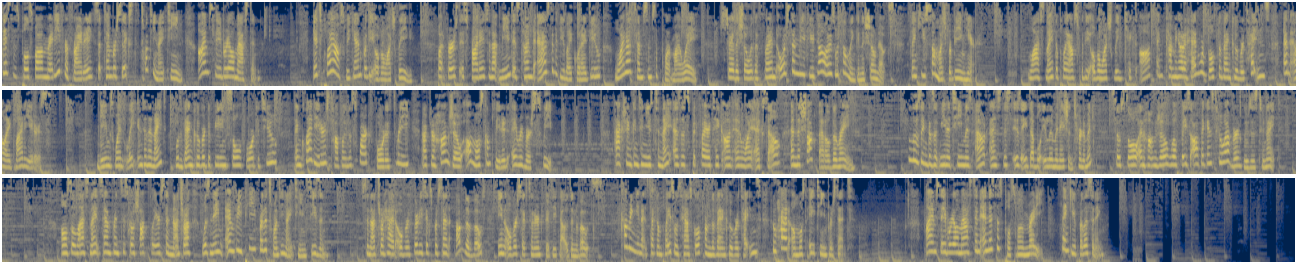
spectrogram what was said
This is Pulse Bomb ready for Friday, September 6th, 2019. I'm Sabriel Maston. It's playoffs weekend for the Overwatch League. But first, it's Friday, so that means it's time to ask that if you like what I do, why not send some support my way? Share the show with a friend or send me a few dollars with the link in the show notes. Thank you so much for being here. Last night, the playoffs for the Overwatch League kicked off, and coming out ahead were both the Vancouver Titans and LA Gladiators. Games went late into the night, with Vancouver defeating Seoul 4-2, and Gladiators toppling the Spark 4-3 after Hangzhou almost completed a reverse sweep. Action continues tonight as the Spitfire take on NYXL and the Shock battle the Reign. Losing doesn't mean a team is out as this is a double elimination tournament, so Seoul and Hangzhou will face off against whoever loses tonight. Also last night, San Francisco Shock player Sinatraa was named MVP for the 2019 season. Sinatraa had over 36% of the vote in over 650,000 votes. Coming in at second place was Haksal from the Vancouver Titans, who had almost 18%. I'm Sabriel Maston, and this is Pulse Bomb Ready. Thank you for listening.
